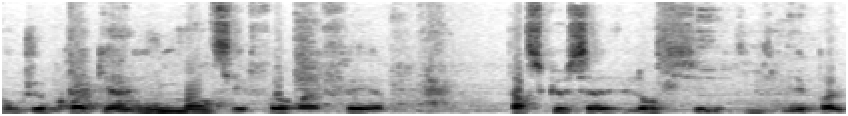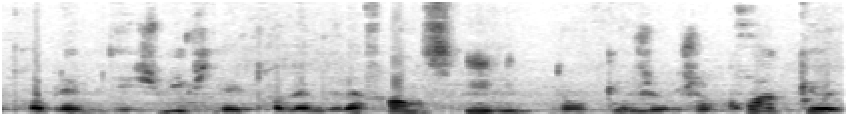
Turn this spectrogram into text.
Donc je crois qu'il y a un immense effort à faire parce que l'antisémitisme n'est pas le problème des juifs, il est le problème de la France. Mhm. Donc je, je, crois que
